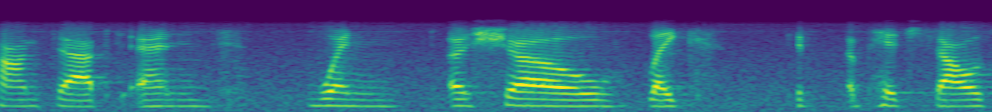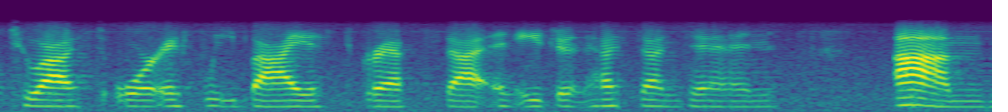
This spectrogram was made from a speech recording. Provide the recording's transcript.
concept. And when a show like if a pitch sells to us or if we buy a script that an agent has sent in, um,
